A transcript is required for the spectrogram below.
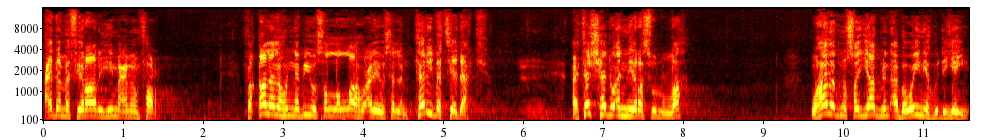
عدم فراره مع من فر. فقال له النبي صلى الله عليه وسلم تربت يداك أتشهد أني رسول الله؟ وهذا ابن صياد من أبوين يهوديين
